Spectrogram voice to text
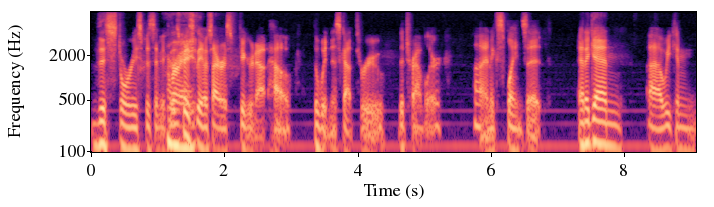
this story specifically. It's basically Osiris figured out how the witness got through the traveler uh, and explains it. And again, uh, we can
